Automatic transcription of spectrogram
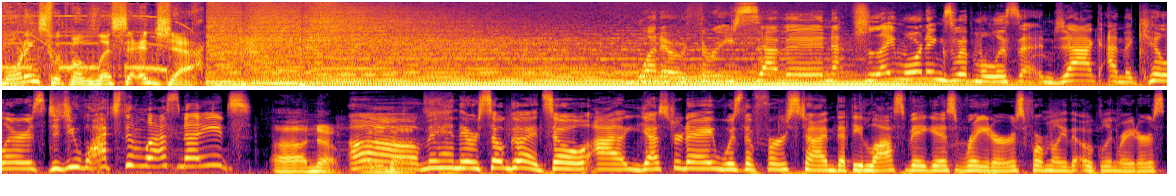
Mornings with Melissa and Jack. 1037 Play Mornings with Melissa and Jack and the Killers. Did you watch them last night? Uh, no, I did not. Oh man, they were so good. So uh, yesterday was the first time that the Las Vegas Raiders, formerly the Oakland Raiders,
